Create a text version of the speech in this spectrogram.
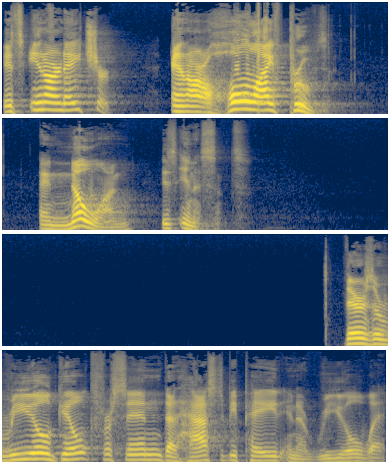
It's in our nature, and our whole life proves it. And no one is innocent. There's a real guilt for sin that has to be paid in a real way.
